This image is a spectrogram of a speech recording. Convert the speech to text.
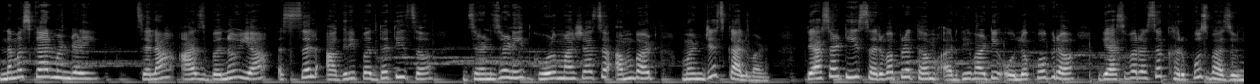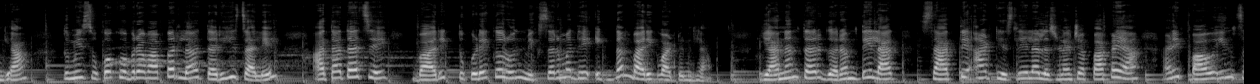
नमस्कार मंडळी. चला आज बनवूया अस्सल आगरी पद्धतीचं झणझणीत घोळ माशाचं आंबट म्हणजेच कालवण. त्यासाठी सर्वप्रथम अर्धी वाटी ओलं खोबरं गॅसवर असं खरपूस भाजून घ्या. तुम्ही सुकं खोबरं वापरलं तरीही चालेल. आता त्याचे बारीक तुकडे करून मिक्सरमध्ये एकदम बारीक वाटून घ्या. यानंतर गरम तेलात सात ते आठ ठेचलेल्या लसणाच्या पाकळ्या आणि पाव इंच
